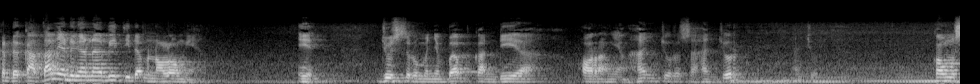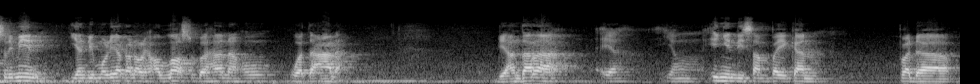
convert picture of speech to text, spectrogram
Kedekatannya dengan Nabi tidak menolongnya. Iya justru menyebabkan dia orang yang hancur sehancur hancur. Kaum muslimin yang dimuliakan oleh Allah Subhanahu wa taala. Di antara ya yang ingin disampaikan pada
